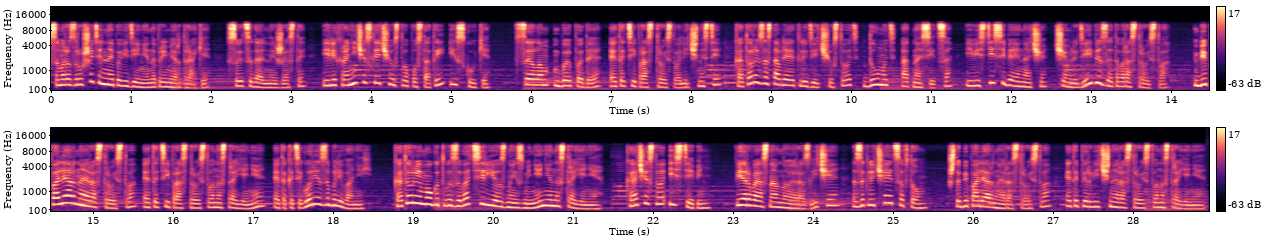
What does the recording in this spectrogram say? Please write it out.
саморазрушительное поведение, например, драки, суицидальные жесты или хроническое чувство пустоты и скуки. В целом, БПД – это тип расстройства личности, который заставляет людей чувствовать, думать, относиться и вести себя иначе, чем людей без этого расстройства. Биполярное расстройство – это тип расстройства настроения, это категория заболеваний, которые могут вызывать серьезные изменения настроения, качество и степень. Первое основное различие заключается в том, что биполярное расстройство – это первичное расстройство настроения,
